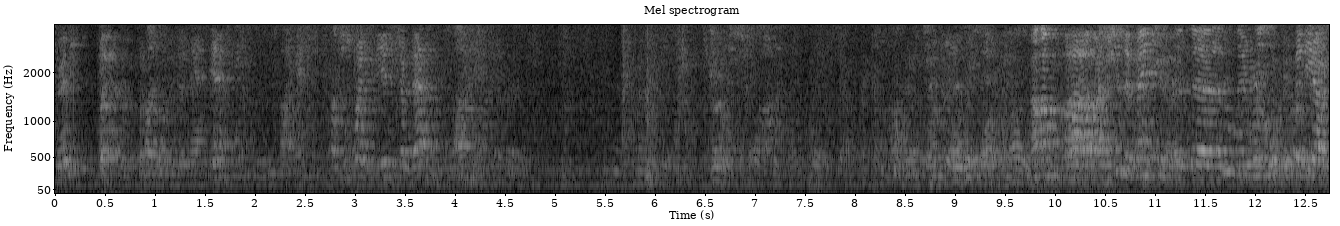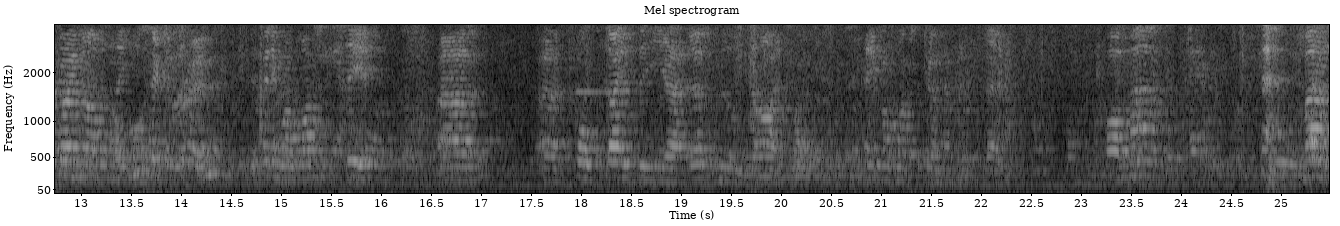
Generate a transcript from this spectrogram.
Ready? Yeah. I'll just wait for you to come down. Um, uh, I should have mentioned that uh, there is a video going on in the second room, if anyone wants to see it, uh, uh, called Dave the uh, Earth Mill Drive. Anyone wants to go and have a look at that? Oh, Mars Attacks. Mars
